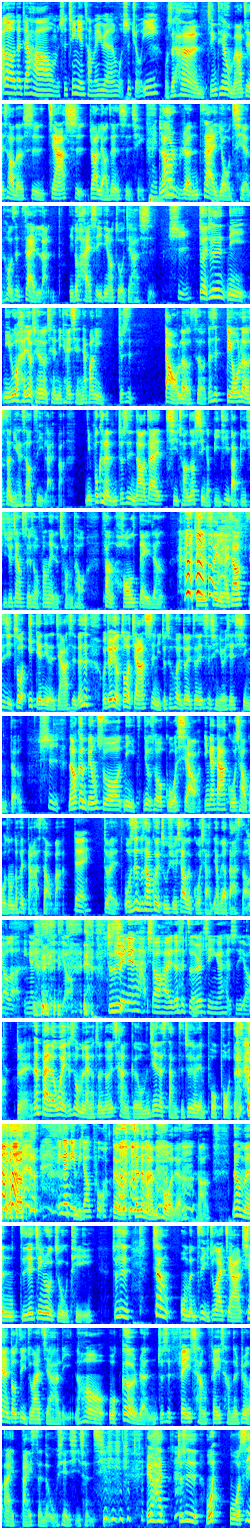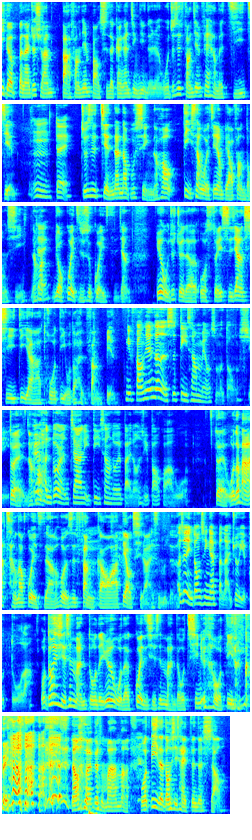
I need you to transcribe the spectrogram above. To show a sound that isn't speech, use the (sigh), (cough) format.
Hello，大家好，我们是青年草莓园，我是九一，我是汉。今天我们要介绍的是家事，就要聊这件事情。没错。你知道人再有钱或者是再懒，你都还是一定要做家事。是，对，就是你，你如果很有钱很有钱，你可以请人家帮你，就是倒垃圾，但是丢垃圾你还是要自己来吧。你不可能就是你知道，在起床之后擤个鼻涕，把鼻涕就这样随手放在你的床头放 whole day 这样，就是所以你还是要自己做一点点的家事。但是我觉得有做家事，你就是会对这件事情有一些心得。是，然后更不用说你，就是说国小，应该大家国小国中都会打扫吧？对。对，我是不知道贵族学校的国小要不要打扫。要啦，应该也是要，(laughs) 就是训练小孩的责任心，应该还是要。对，那 by the way，就是我们两个昨天都去唱歌，我们今天的嗓子就是有点破破的。(laughs) 应该你比较破。嗯、对，我真的蛮破的。啊，那我们直接进入主题，就是。像我们自己住在家，现在都自己住在家里。然后我个人就是非常非常的热爱 Dyson 的无线吸尘器，(laughs) 因为它就是我，我是一个本来就喜欢把房间保持的干干净净的人。我就是房间非常的极简，嗯，对，就是简单到不行。然后地上我也尽量不要放东西，然后有柜子就是柜子这样。因为我就觉得我随时这样吸地啊、拖地，我都很方便。你房间真的是地上没有什么东西，对，然后因为很多人家里地上都会摆东西，包括我，对我都把它藏到柜子啊，或者是放高啊、嗯、吊起来什么的。而且你东西应该本来就也不多啦。我东西其实是蛮多的，因为我的柜子其实是满的，我侵略到我弟的 (laughs) 柜子，然后会被我妈骂。我弟的东西才真的少。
